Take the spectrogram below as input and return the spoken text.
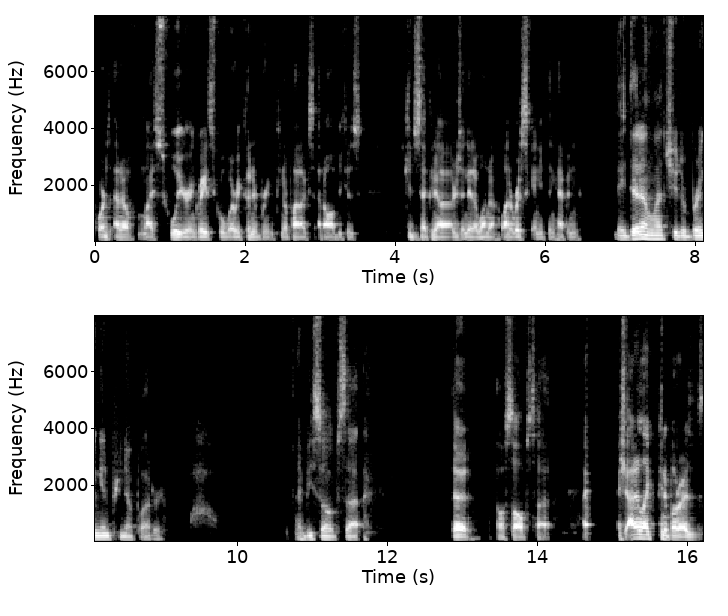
towards the end of my school year in grade school where we couldn't bring peanut products at all because kids just had peanut allergies and they didn't want to want to risk anything happening. They didn't let you to bring in peanut butter. Wow, I'd be so upset. Dude, I was so upset. I, actually, I didn't like peanut butter as,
